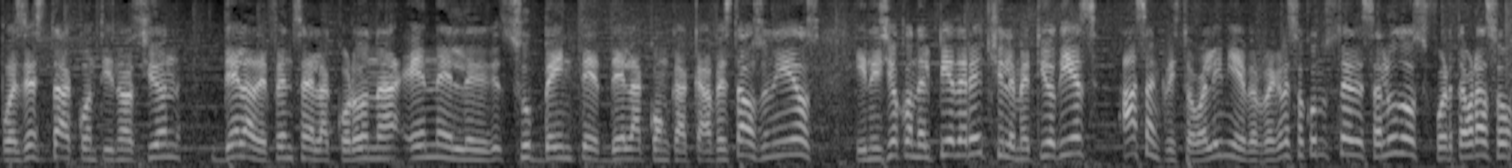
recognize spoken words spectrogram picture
pues esta continuación de la defensa de la corona en el eh, sub-20 de la CONCACAF. Estados Unidos inició con el pie derecho y le metió 10 a San Cristóbal y Nieves. Regreso con ustedes. Saludos, fuerte abrazo.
